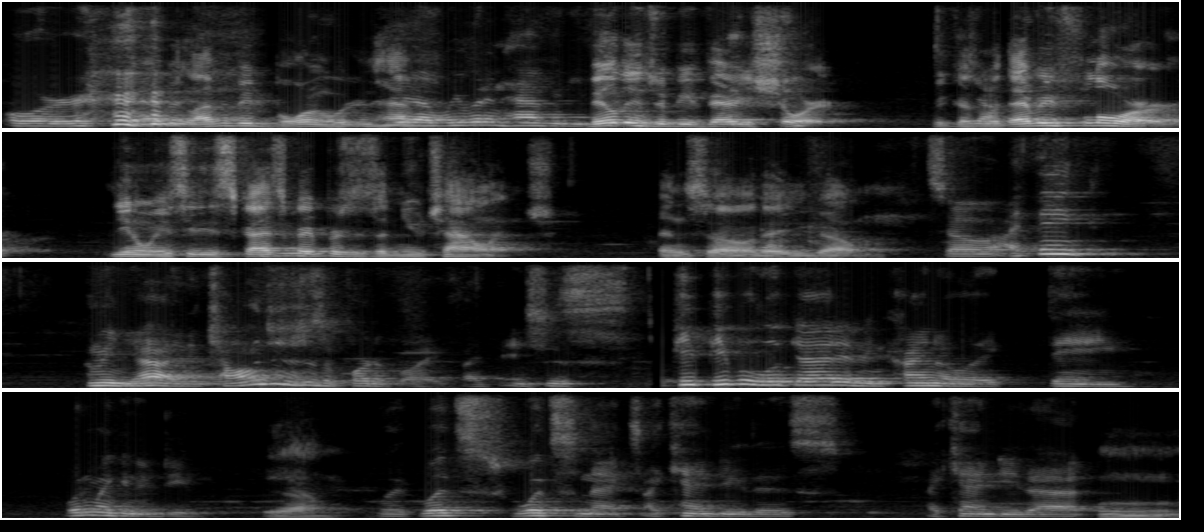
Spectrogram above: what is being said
or Yeah, life would be boring. We wouldn't have yeah, we wouldn't have any buildings would be very short because Yeah. with every floor, you know, when you see these skyscrapers, it's a new challenge. And so there you go. So I think, I mean, yeah, the challenge is just a part of life. Like it's just pe- people look at it and kind of like, dang, what am I gonna do? Yeah. Like, what's what's next? I can't do this. I can't do that. Mm,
